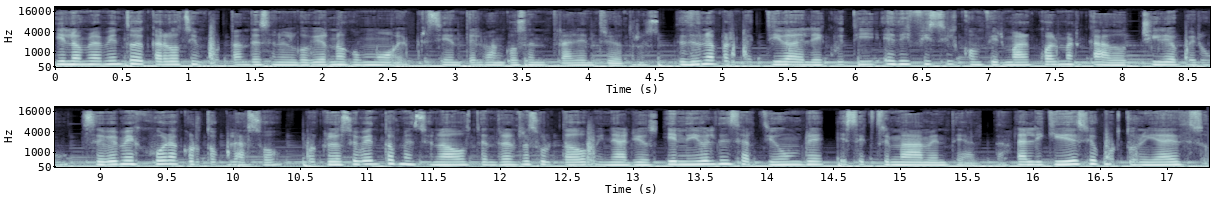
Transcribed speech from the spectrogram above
y el nombramiento de cargos importantes en el gobierno como el presidente del Banco Central, entre otros. Desde una perspectiva del equity, es difícil confirmar cuál mercado, Chile o Perú, se ve mejor a corto plazo porque los eventos mencionados tendrán resultados binarios y el nivel de incertidumbre es extremadamente alta. La liquidez y oportunidades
